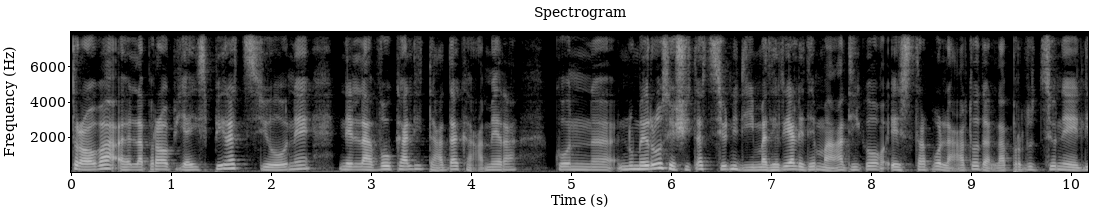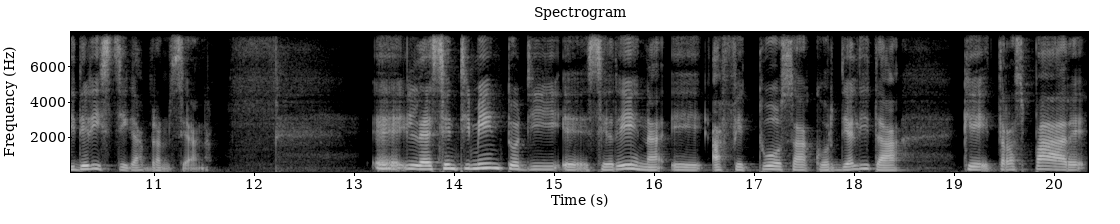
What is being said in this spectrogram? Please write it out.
trova eh, la propria ispirazione nella vocalità da camera, con eh, numerose citazioni di materiale tematico estrapolato dalla produzione lideristica brahmsiana. Eh, il sentimento di eh, serena e affettuosa cordialità che traspare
